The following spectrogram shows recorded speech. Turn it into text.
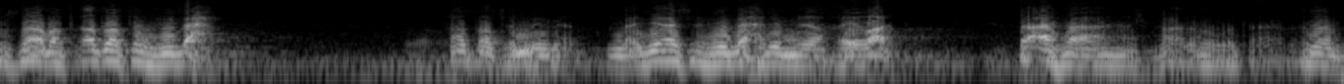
فصارت قطره في بحر. قطره من النجاسه في بحر من الخيرات. فعفى عنها سبحانه وتعالى. نعم.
